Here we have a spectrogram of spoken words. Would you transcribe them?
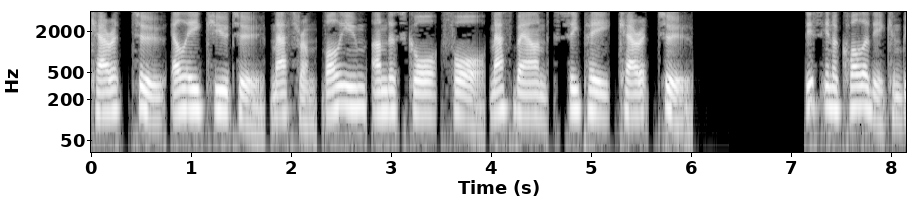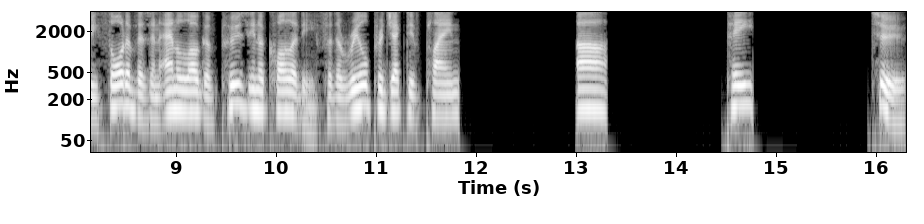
caret two leq two mathrm volume underscore four mathbound cp caret two. This inequality can be thought of as an analog of Pu's inequality for the real projective plane R P two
